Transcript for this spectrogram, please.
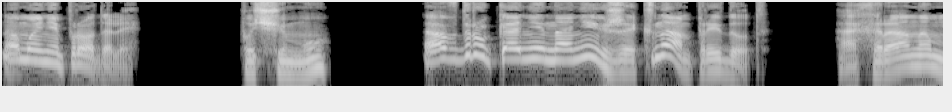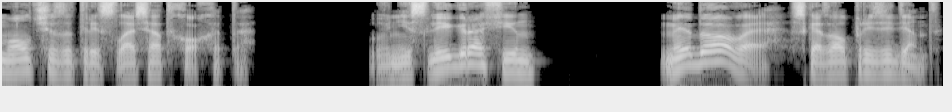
но мы не продали. Почему? А вдруг они на них же к нам придут? Охрана молча затряслась от хохота. Внесли графин, «Медовая», — сказал президент,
